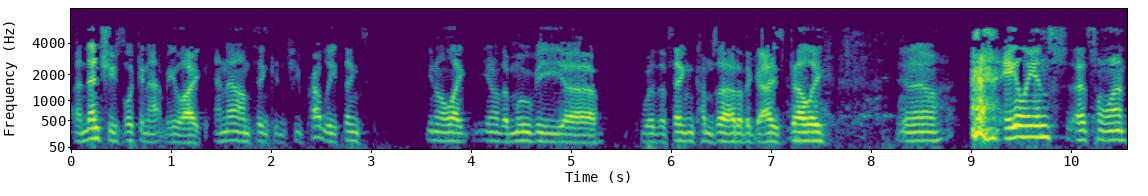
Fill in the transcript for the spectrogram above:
and then she's looking at me like, and now I'm thinking she probably thinks, you know, like you know the movie uh, where the thing comes out of the guy's belly, you know, Aliens. That's the one.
